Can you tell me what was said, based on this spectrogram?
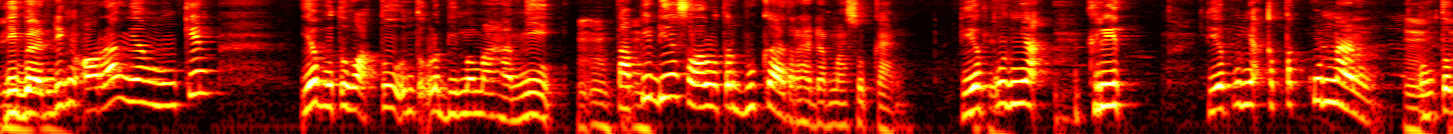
Iya. Dibanding orang yang mungkin ya butuh waktu untuk lebih memahami, tapi dia selalu terbuka terhadap masukan. Dia punya grit, dia punya ketekunan untuk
